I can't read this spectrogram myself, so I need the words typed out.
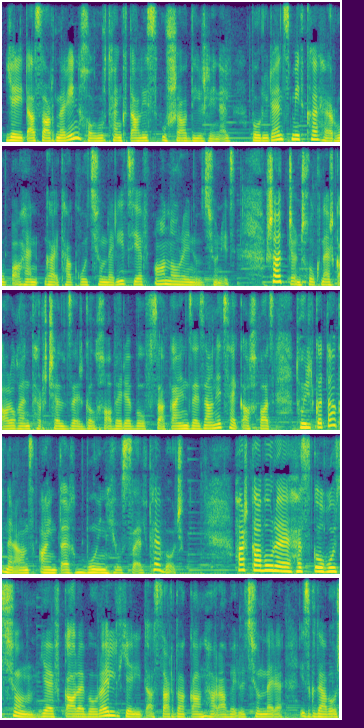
Երիտասարդներին խորհուրդ ենք տալիս ուրشادիր լինել, որ իրենց միտքը հերրու պահեն գայթակղություններից եւ անօրենությունից։ Շատ ճնճղուկներ կարող են թրջել ձեր գլխավերևով, սակայն ձեզանից է կախված թույլ կտակ նրանց այնտեղ բույն հյուսել, թե ոչ։ Հարկավոր է հսկողություն եւ կարեւորել երիտասարդական հարաբերությունները, իսկ դա ոչ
